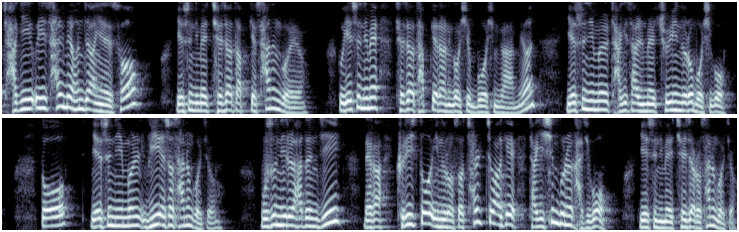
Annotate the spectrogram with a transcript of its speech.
자기의 삶의 현장에서 예수님의 제자답게 사는 거예요. 그 예수님의 제자답게라는 것이 무엇인가 하면 예수님을 자기 삶의 주인으로 모시고 또 예수님을 위해서 사는 거죠. 무슨 일을 하든지 내가 그리스도인으로서 철저하게 자기 신분을 가지고 예수님의 제자로 사는 거죠.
